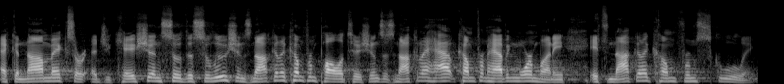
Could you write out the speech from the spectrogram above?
economics, or education. So the solution's not going to come from politicians. It's not going to come from having more money. It's not going to come from schooling.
